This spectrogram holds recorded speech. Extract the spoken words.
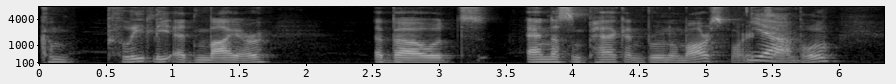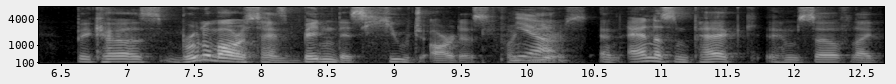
completely admire about Anderson Paak and Bruno Mars, for Yeah. example. Because Bruno Mars has been this huge artist for Yeah. years. And Anderson Paak himself, like,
